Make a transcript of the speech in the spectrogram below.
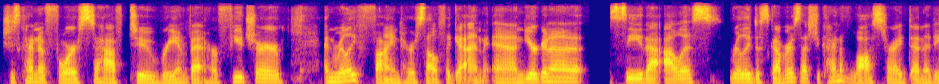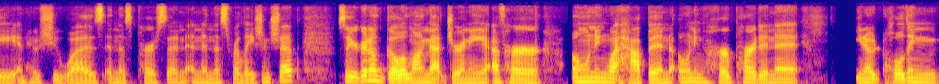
She's kind of forced to have to reinvent her future and really find herself again. And you're gonna see that Alice really discovers that she kind of lost her identity and who she was in this person and in this relationship. So you're going to go along that journey of her owning what happened, owning her part in it, you know, holding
